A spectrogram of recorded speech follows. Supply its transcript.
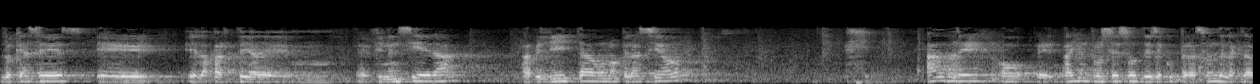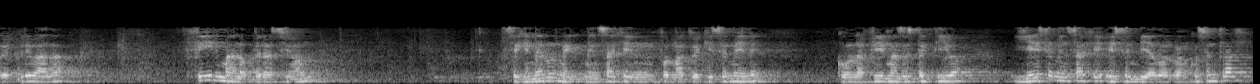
lo que hace es eh, la parte eh, financiera habilita una operación abre o eh, hay un proceso de recuperación de la clave privada, firma la operación, se genera un mensaje en formato XML con la firma respectiva y ese mensaje es enviado al Banco Central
